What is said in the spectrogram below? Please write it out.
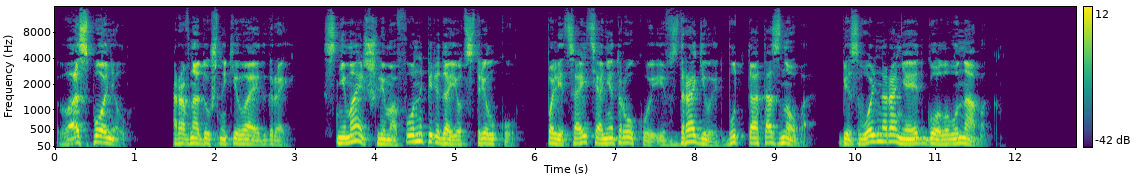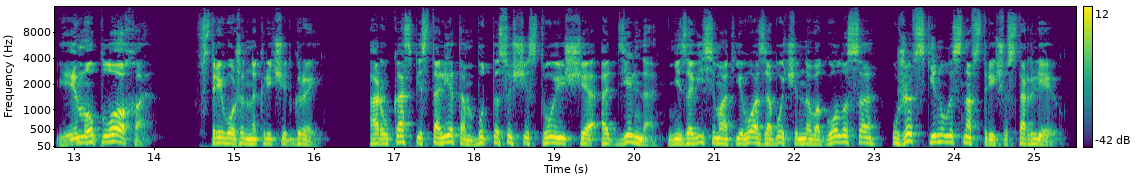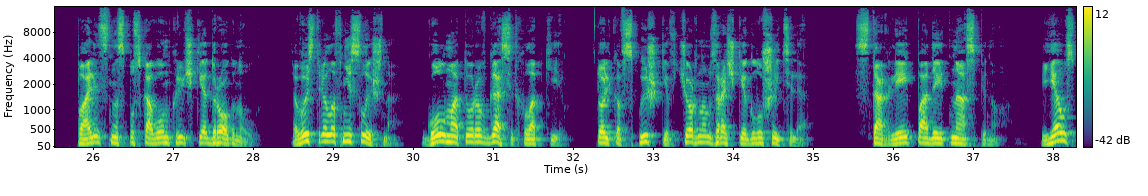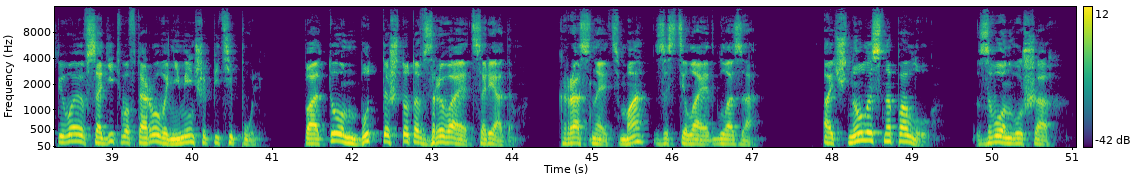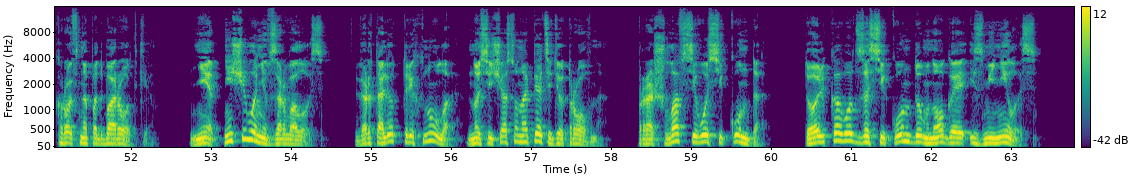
«Вас понял», — равнодушно кивает Грей. Снимает шлемофон и передает стрелку. Полицай тянет руку и вздрагивает, будто от озноба. Безвольно роняет голову на бок. «Ему плохо!» – встревоженно кричит Грей. А рука с пистолетом, будто существующая отдельно, независимо от его озабоченного голоса, уже вскинулась навстречу Старлею. Палец на спусковом крючке дрогнул. Выстрелов не слышно. Гул моторов гасит хлопки. Только вспышки в черном зрачке глушителя. Старлей падает на спину. Я успеваю всадить во второго не меньше пяти пуль. Потом будто что-то взрывается рядом. Красная тьма застилает глаза. Очнулась на полу. Звон в ушах, кровь на подбородке. Нет, ничего не взорвалось. Вертолет тряхнуло, но сейчас он опять идет ровно. Прошла всего секунда. Только вот за секунду многое изменилось.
